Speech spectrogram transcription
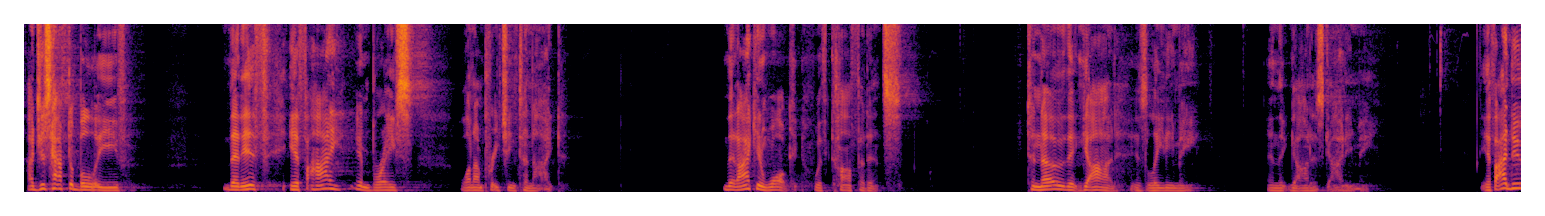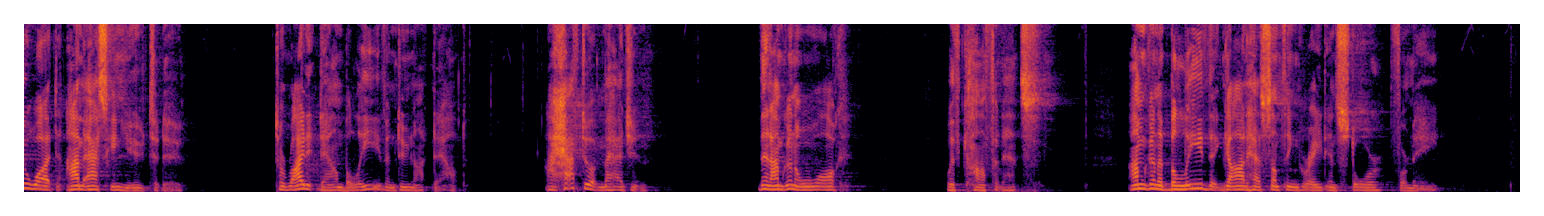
I just have to believe that if, if I embrace what I'm preaching tonight. That I can walk with confidence to know that God is leading me and that God is guiding me. If I do what I'm asking you to do, to write it down, believe, and do not doubt, I have to imagine that I'm going to walk with confidence I'm going to believe that God has something great in store for me.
